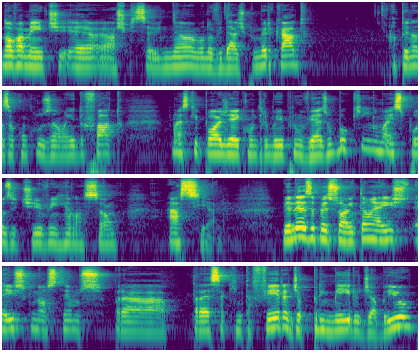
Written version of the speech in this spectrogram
Novamente, é, acho que isso não é uma novidade para o mercado, apenas a conclusão aí do fato, mas que pode aí contribuir para um viés um pouquinho mais positivo em relação à Cielo. Beleza, pessoal? Então é isso, é isso que nós temos para essa quinta-feira, dia 1 de abril.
